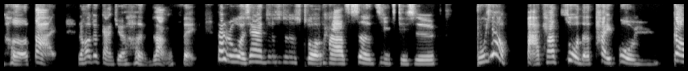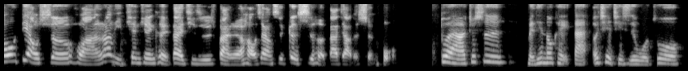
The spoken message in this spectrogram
合戴，然后就感觉很浪费。但如果现在就是说，它设计其实不要把它做得太过于高调奢华，让你天天可以戴，其实反而好像是更适合大家的生活。对啊，就是每天都可以戴，而且其实我做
